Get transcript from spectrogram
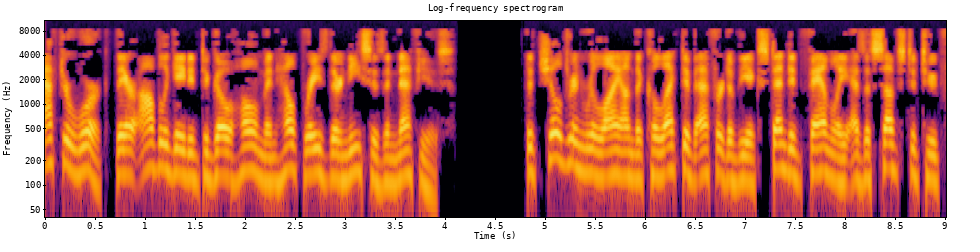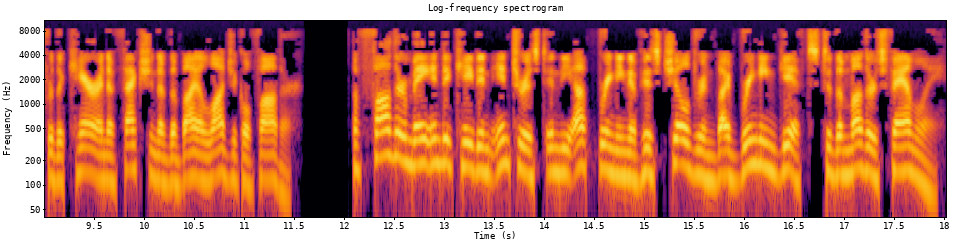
After work, they are obligated to go home and help raise their nieces and nephews. The children rely on the collective effort of the extended family as a substitute for the care and affection of the biological father. A father may indicate an interest in the upbringing of his children by bringing gifts to the mother's family.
